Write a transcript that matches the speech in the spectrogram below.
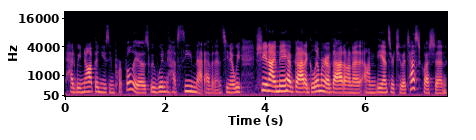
had we not been using portfolios, we wouldn't have seen that evidence. You know, we, she and I may have got a glimmer of that on, a, on the answer to a test question,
